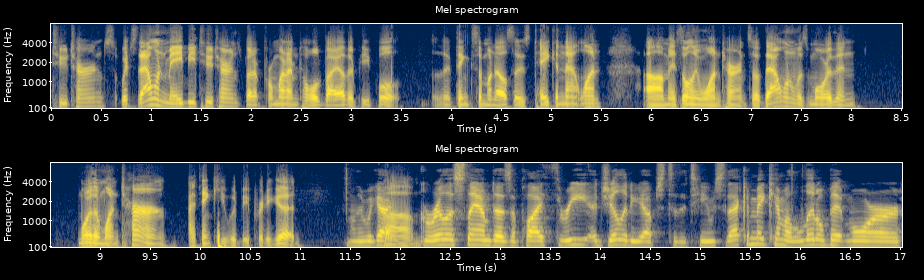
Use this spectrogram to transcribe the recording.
two turns, which that one may be two turns, but from what I'm told by other people, I think someone else has taken that one. Um, it's only one turn. So if that one was more than more than one turn, I think he would be pretty good. And then we got Um, Gorilla Slam does apply three agility ups to the team, so that can make him a little bit more,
